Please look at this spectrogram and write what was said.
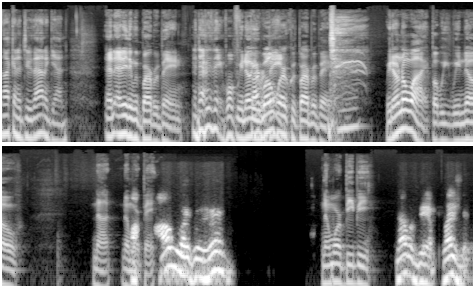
Not going to do that again." And anything with Barbara Bain. And everything. Well, We know Barbara you won't Bain. work with Barbara Bain. we don't know why, but we, we know not no more Bain. I'll work with her. No more BB. That would be a pleasure.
